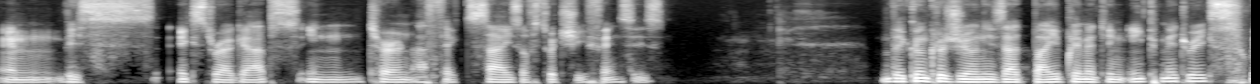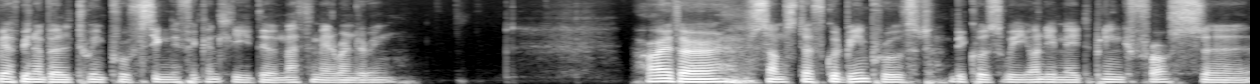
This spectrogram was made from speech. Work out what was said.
and these extra gaps in turn affect size of stretchy fences. The conclusion is that by implementing ink metrics, we have been able to improve significantly the MathML rendering. However, some stuff could be improved because we only made blink force uh,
